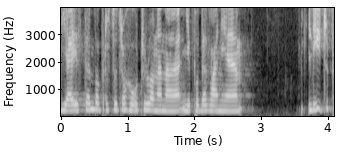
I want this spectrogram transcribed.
ja jestem po prostu trochę uczulona na niepodawanie liczb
